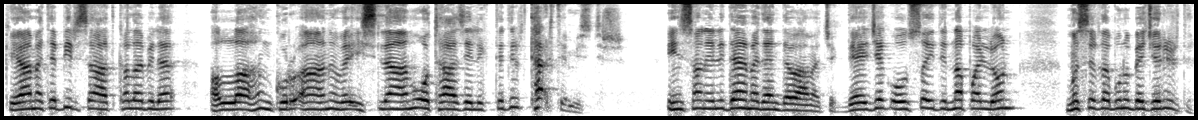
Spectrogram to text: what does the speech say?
kıyamete bir saat kala bile Allah'ın Kur'an'ı ve İslam'ı o tazeliktedir, tertemizdir. İnsan eli değmeden devam edecek. Değecek olsaydı Napolyon Mısır'da bunu becerirdi.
